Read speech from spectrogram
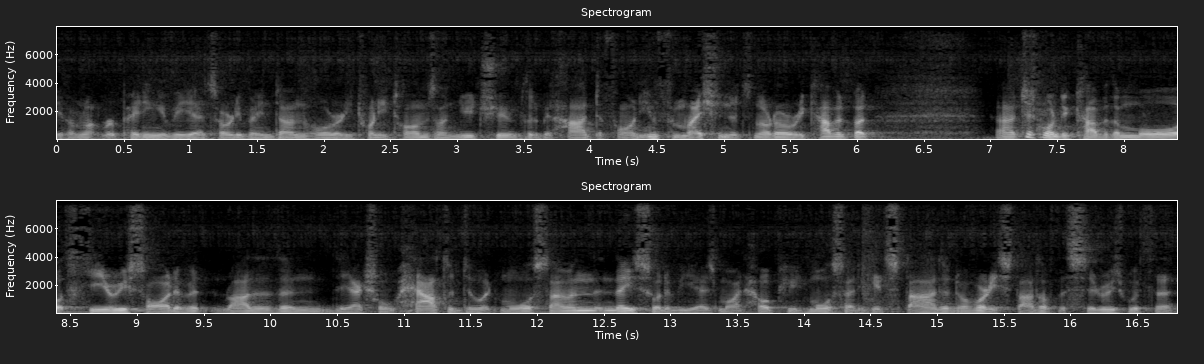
If I'm not repeating a video, it's already been done already 20 times on YouTube. A little bit hard to find information that's not already covered, but I uh, just wanted to cover the more theory side of it rather than the actual how to do it more so. And, and, these sort of videos might help you more so to get started. I've already started off the series with the,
